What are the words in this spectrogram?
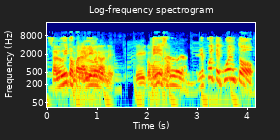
Saluditos para saludo Leo. grande. Sí, cómo Sí, no. saludo grande. Después te cuento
